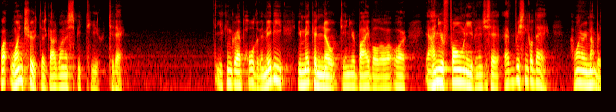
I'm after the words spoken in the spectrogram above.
What one truth does God want to speak to you today? That you can grab hold of. And maybe you make a note in your Bible or, or on your phone even and just say, every single day, I want to remember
